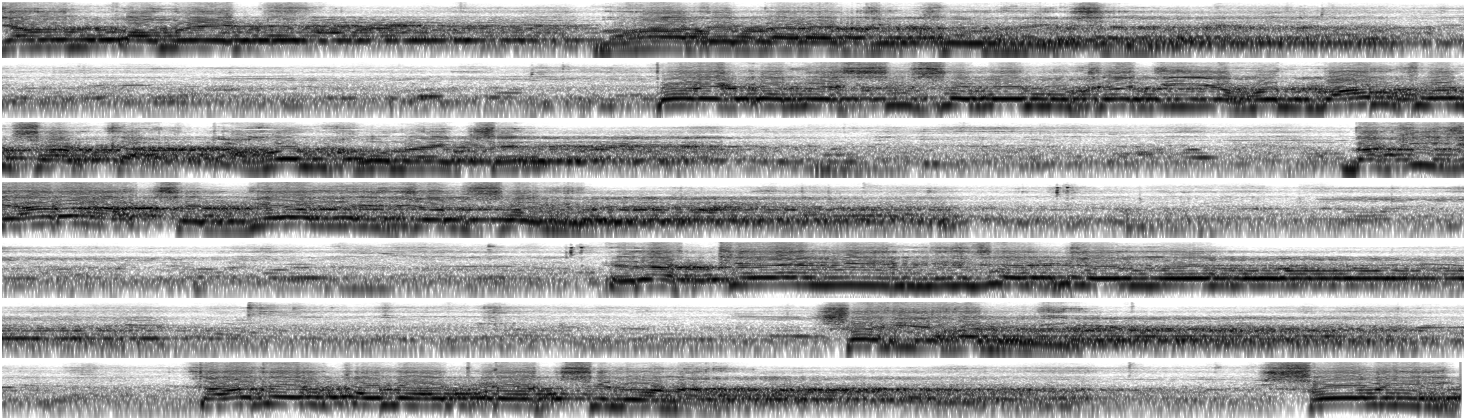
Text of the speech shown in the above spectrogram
যেমন কমরেড মহাদেব ব্যানার্জি খুন হয়েছেন। পরে কমরেড সুষম মুখার্জি যখন বামফ্রন্ট সরকার তখন খুন হয়েছেন। বাকি যারা আছেন, বিয়াল্লিশ জন শহীদ। এরা কেউই নিজের জন্য শহীদ হননি। তাদের কোনো অপরাধ ছিল না। শ্রমিক,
